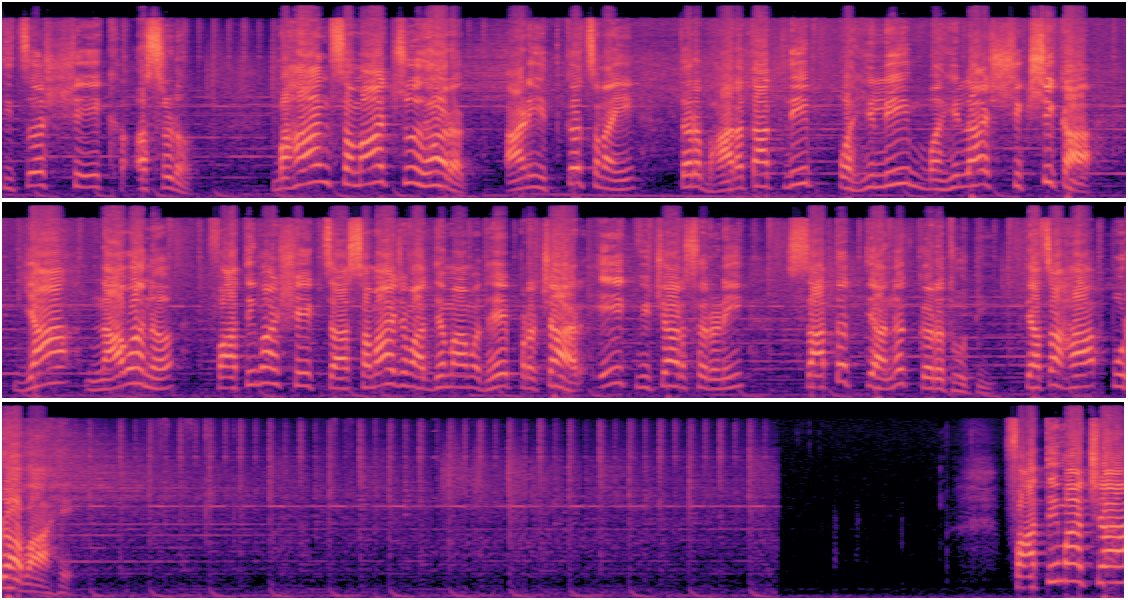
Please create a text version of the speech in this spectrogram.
तिचं शेख असणं. महान समाज सुधारक आणि इतकंच नाही तर भारतातली पहिली महिला शिक्षिका या नावानं फातिमा शेखचा समाज माध्यमामध्ये प्रचार एक विचारसरणी सातत्यानं करत होती. त्याचा हा पुरावा आहे. फातिमाच्या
